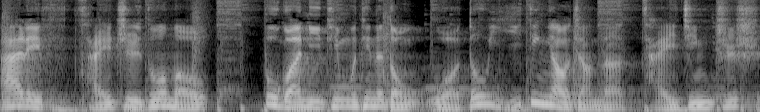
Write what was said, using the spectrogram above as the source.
Alif 才智多谋，不管你听不听得懂，我都一定要讲的财经知识。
